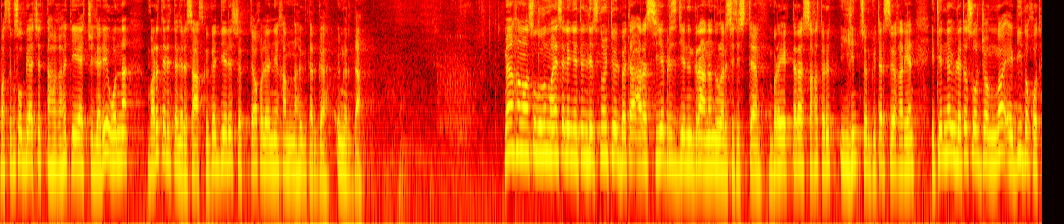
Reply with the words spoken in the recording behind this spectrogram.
бастығы сол бәчет тағығы тейәтчілері, онына бары тәлеттелері сасқыға дері сөпті қоләне қамнағығытарға үңірді. Мен қаңал сұлығын майы сәленетін лесной төлбәті Россия президентін гранын ұлары сетісті. Проекттара сақа түріт үйін сөргітер сығариян етенне үлеті сол жоңға әбі доқот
